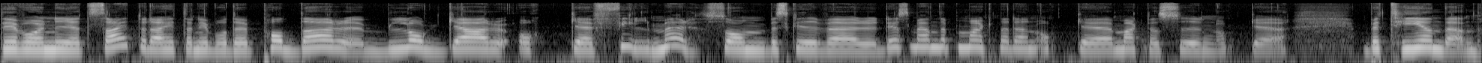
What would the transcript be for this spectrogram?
Det är vår nyhetssajt och där hittar ni både poddar, bloggar och eh, filmer som beskriver det som händer på marknaden och eh, marknadssyn och eh, beteenden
